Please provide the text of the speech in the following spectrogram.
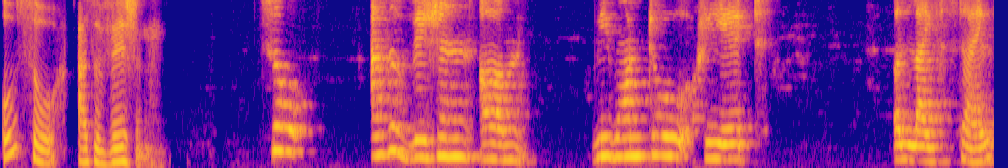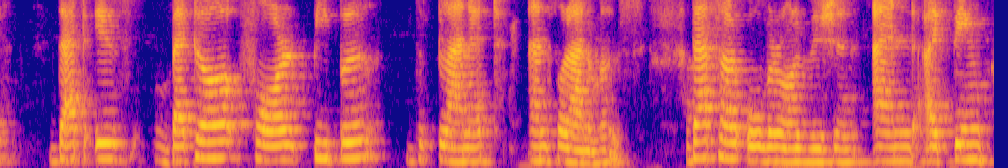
also as a vision? So, as a vision, um, we want to create a lifestyle that is better for people, the planet, and for animals. That's our overall vision. And I think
